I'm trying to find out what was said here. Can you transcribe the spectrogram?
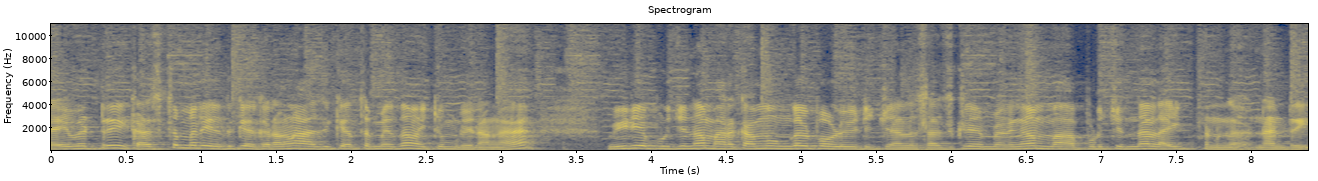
டைவர்ட்ரி கஸ்டமர் எது கேட்குறாங்களோ அதுக்கேற்ற மாரி தான் வைக்க முடியுறாங்க. வீடியோ பிடிச்சிருந்தா மறக்காமல் உங்கள் பவுல் யூடியூப் சேனலை சப்ஸ்கிரைப் பண்ணுங்கள் பிடிச்சிருந்தா லைக் பண்ணுங்கள் நன்றி.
